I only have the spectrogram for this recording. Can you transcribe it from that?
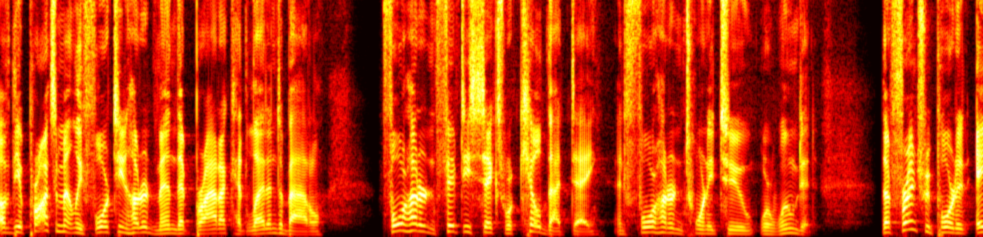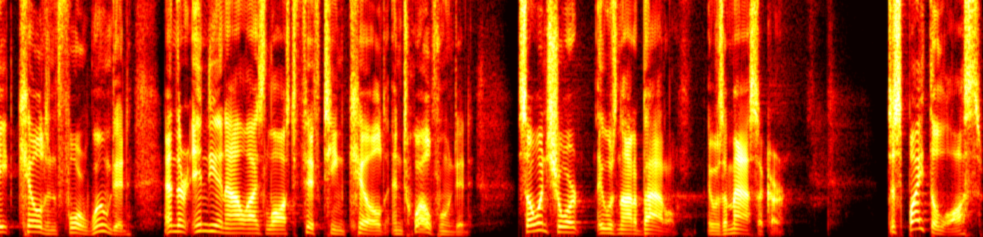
Of the approximately 1,400 men that Braddock had led into battle, 456 were killed that day and 422 were wounded. The French reported 8 killed and 4 wounded, and their Indian allies lost 15 killed and 12 wounded. So, in short, it was not a battle, it was a massacre. Despite the loss,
